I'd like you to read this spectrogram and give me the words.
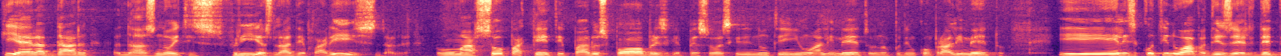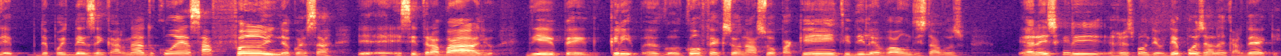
que era dar, nas noites frias lá de Paris, uma sopa quente para os pobres, pessoas que não tinham alimento, não podiam comprar alimento. E ele continuava, diz ele, de, de, depois de desencarnado, com essa faina, com essa, esse trabalho de cri, eh, confeccionar sopa quente, de levar onde estavam os. Era isso que ele respondeu. Depois Allan Kardec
